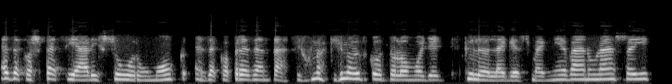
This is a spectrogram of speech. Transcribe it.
ezek a speciális showroomok, ezek a prezentációnak én azt gondolom, hogy egy különleges megnyilvánulásai,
